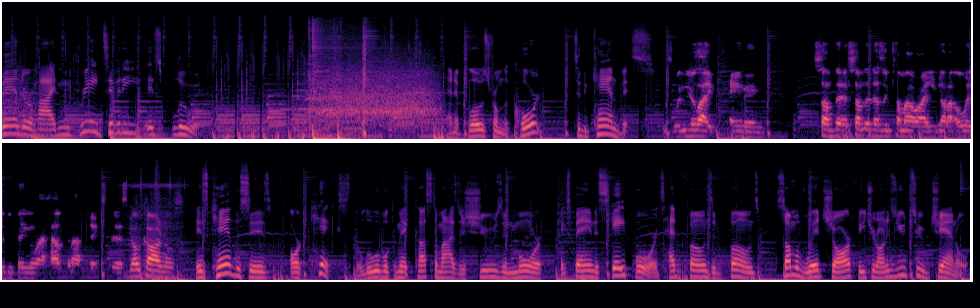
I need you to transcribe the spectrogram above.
van der Heijden, creativity is fluid. And it flows from the court to the canvas. When you're like painting something, if something doesn't come out right, you gotta always be thinking like, how can I fix this? Go Cardinals. His canvases are kicks. The Louisville commit customizes shoes and more, expanding to skateboards, headphones, and phones, some of which are featured on his YouTube channel.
